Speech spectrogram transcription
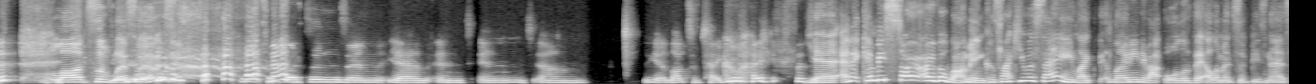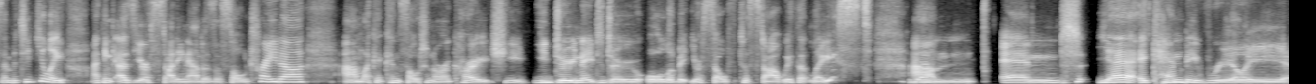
lots of lessons. lots of lessons and yeah, and and um yeah lots of takeaways yeah and it can be so overwhelming because like you were saying like learning about all of the elements of business and particularly i think as you're starting out as a sole trader um, like a consultant or a coach you you do need to do all of it yourself to start with at least yeah. um, and yeah it can be really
